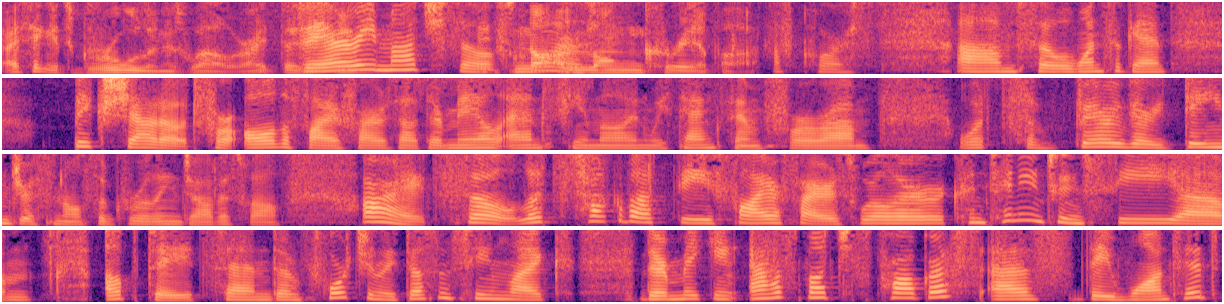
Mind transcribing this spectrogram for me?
I think it's grueling as well, right? There's- Very much so. It's not a long career path. Of course. Um, so once again, big shout out for all the firefighters out there, male and female, and we thank them for um, what's a very, very dangerous and also grueling job as well. All right, so let's talk about the firefighters. We're continuing to see um, updates, and unfortunately, it doesn't seem like they're making as much progress as they wanted.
